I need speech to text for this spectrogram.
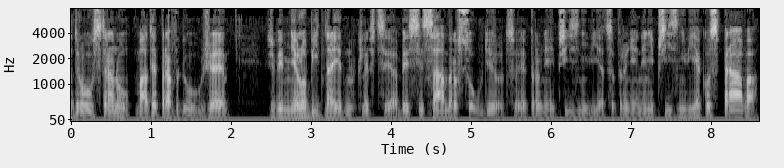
druhou stranu máte pravdu, že, že by mělo být na jednotlivci, aby si sám rozsoudil, co je pro něj příznivý a co pro něj není příznivý jako zpráva.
